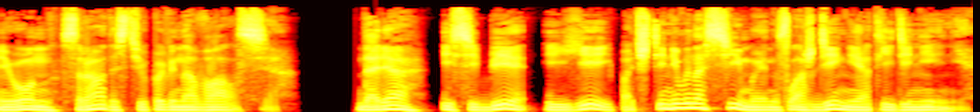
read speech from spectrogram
И он с радостью повиновался, даря и себе, и ей почти невыносимое наслаждение от единения.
